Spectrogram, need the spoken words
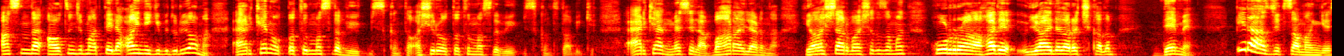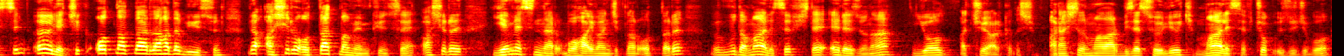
aslında 6. maddeyle aynı gibi duruyor ama erken otlatılması da büyük bir sıkıntı. Aşırı otlatılması da büyük bir sıkıntı tabii ki. Erken mesela bahar aylarında yağışlar başladığı zaman hurra hadi yaylalara çıkalım deme. Birazcık zaman geçsin öyle çık otlaklar daha da büyüsün ve aşırı otlatma mümkünse aşırı yemesinler bu hayvancıklar otları ve bu da maalesef işte erozyona yol açıyor arkadaşım. Araştırmalar bize söylüyor ki maalesef çok üzücü bu.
